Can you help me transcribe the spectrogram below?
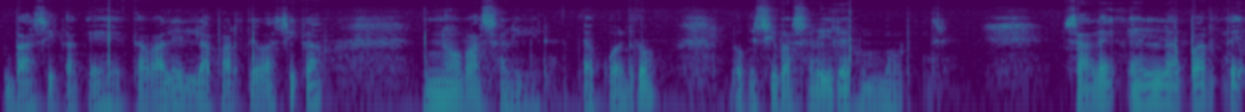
básica que es esta, ¿vale? La parte básica no va a salir, ¿de acuerdo? Lo que sí va a salir es un Mortre. Sale en la parte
